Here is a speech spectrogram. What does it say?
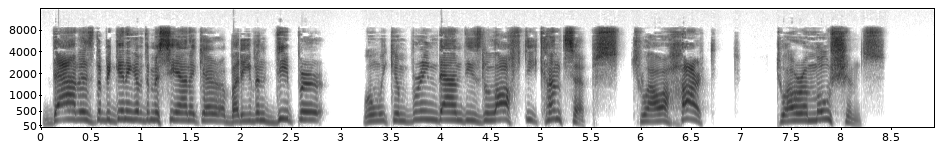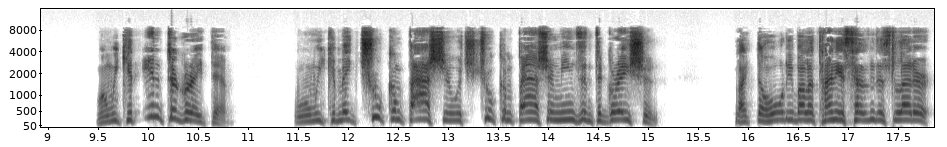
That is the beginning of the Messianic era, but even deeper when we can bring down these lofty concepts to our heart, to our emotions, when we can integrate them, when we can make true compassion, which true compassion means integration. Like the Holy Baal HaTanya says in this letter,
